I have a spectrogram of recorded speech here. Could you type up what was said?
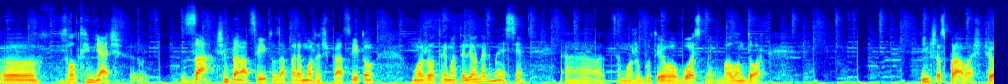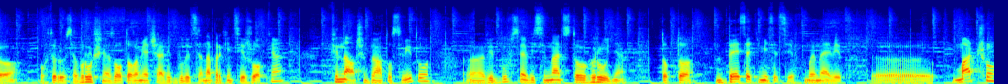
е, золотий м'яч е, за чемпіонат світу, за переможний чемпіонат світу може отримати Ліонель Месі. Е, Це може бути його восьмий балондор. Інша справа, що повторюся, вручення золотого м'яча відбудеться наприкінці жовтня. Фінал чемпіонату світу е, відбувся 18 грудня. Тобто 10 місяців мине від е, матчу,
